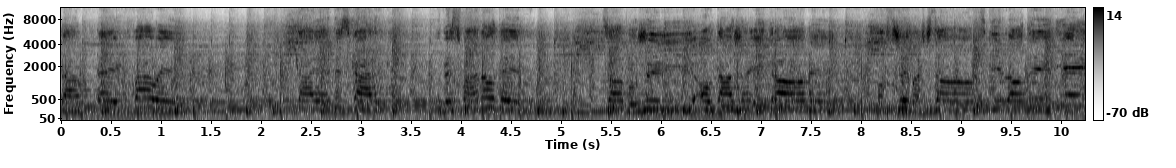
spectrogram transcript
tamtej chwały. Kajety skarg wysłano tym Co burzyli ołtarze i trony. Powstrzymać chcąc gilotyn jej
